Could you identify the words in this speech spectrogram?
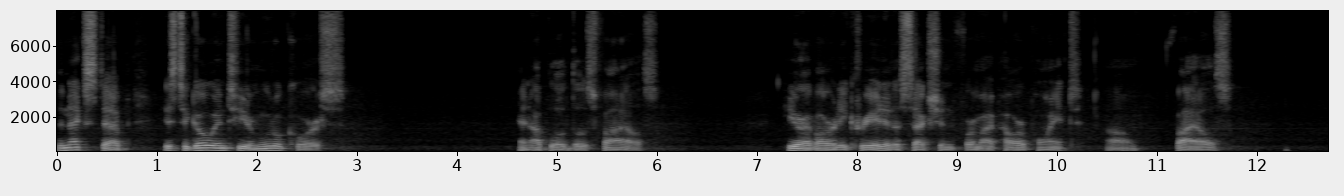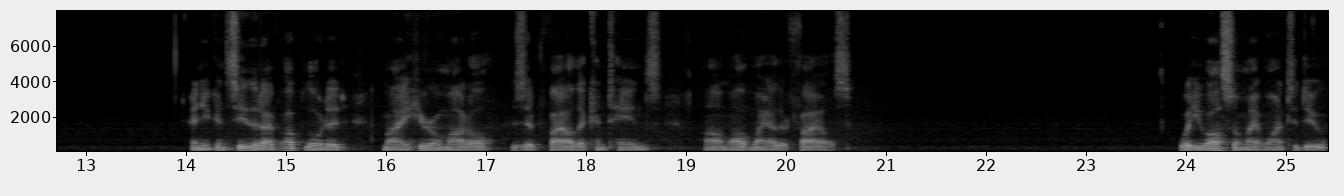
The next step is to go into your Moodle course and upload those files. Here I've already created a section for my PowerPoint um, files and you can see that I've uploaded my hero model zip file that contains um, all of my other files. What you also might want to do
